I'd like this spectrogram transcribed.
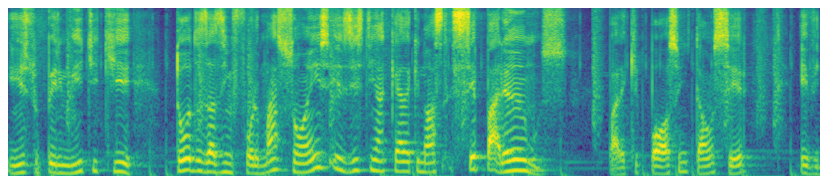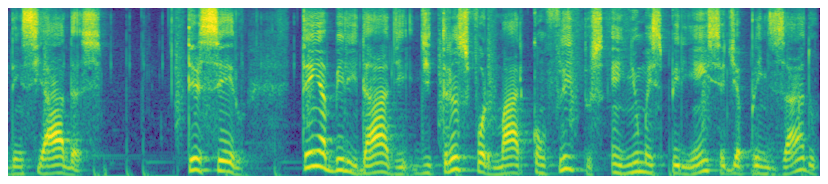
Isso permite que todas as informações, existem aquela que nós separamos para que possam então ser evidenciadas. Terceiro, tem habilidade de transformar conflitos em uma experiência de aprendizado?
